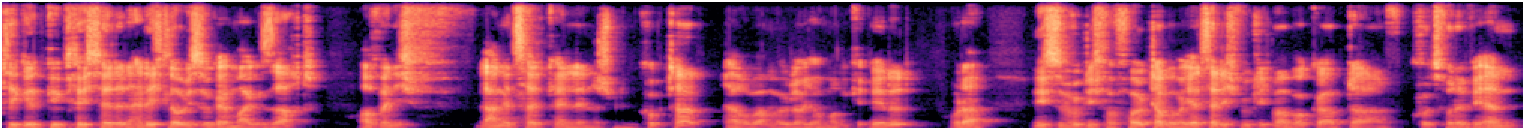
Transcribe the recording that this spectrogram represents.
Ticket gekriegt hätte, dann hätte ich, glaube ich, sogar mal gesagt, auch wenn ich lange Zeit kein Länderspiel geguckt habe. Darüber haben wir, glaube ich, auch mal geredet. Oder nicht so wirklich verfolgt habe, aber jetzt hätte ich wirklich mal Bock gehabt, da kurz vor der WM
